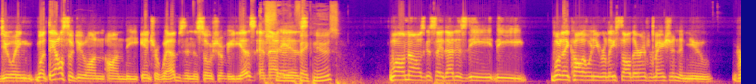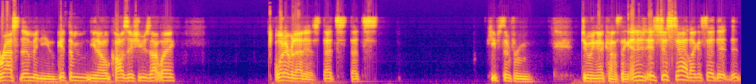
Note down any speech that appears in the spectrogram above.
doing what they also do on on the interwebs and the social medias, and that Sharing is fake news. well, no, I was gonna say that is the the what do they call it when you release all their information and you harass them and you get them, you know, cause issues that way. Whatever that is, that's that's keeps them from doing that kind of thing, and it, it's just sad. Like I said, that, that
